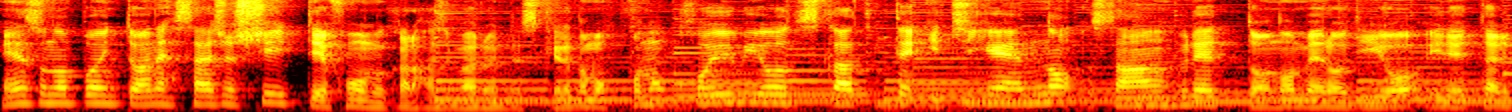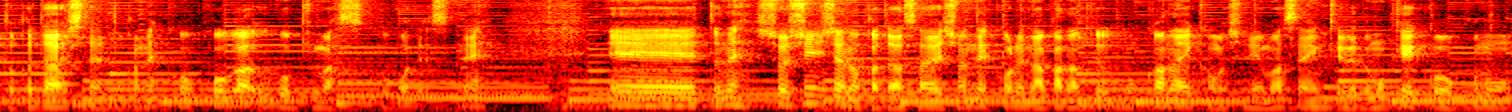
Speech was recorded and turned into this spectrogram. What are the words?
演奏のポイントはね最初 C っていうフォームから始まるんですけれどもこの小指を使って1弦の3フレットのメロディーを入れたりとか出したりとかねここが動きます。ここですね。えーっとね初心者の方は最初ねこれなかなか動かないかもしれませんけれども結構この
